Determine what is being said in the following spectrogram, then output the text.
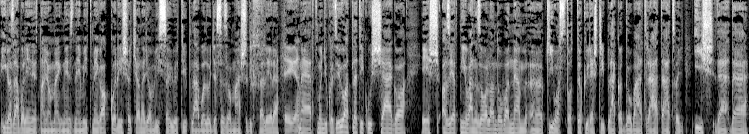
igazából én őt nagyon megnézném itt, még akkor is, hogyha nagyon visszahűlt triplából ugye a szezon második felére, Igen. mert mondjuk az ő atletikussága, és azért nyilván az Orlandóban nem kiosztott tök üres triplákat dobált rá, tehát hogy is, de, de,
